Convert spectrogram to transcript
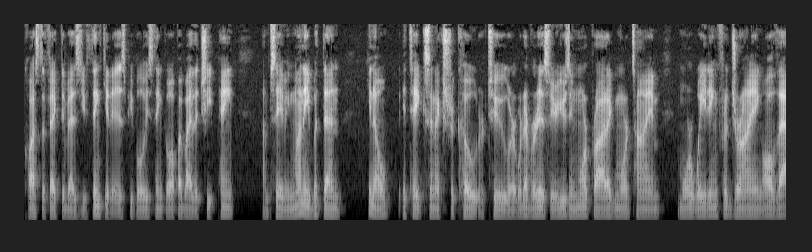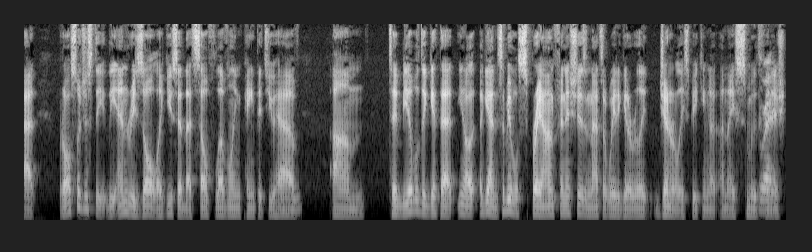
cost effective as you think it is. People always think oh if i buy the cheap paint i'm saving money but then you know it takes an extra coat or two or whatever it is so you're using more product more time more waiting for drying all that. But also just the the end result like you said that self leveling paint that you have um to be able to get that you know again some people spray on finishes and that's a way to get a really generally speaking a, a nice smooth Right. finish.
